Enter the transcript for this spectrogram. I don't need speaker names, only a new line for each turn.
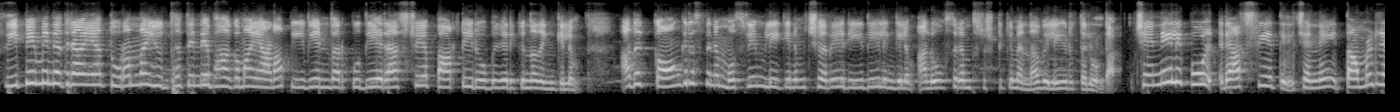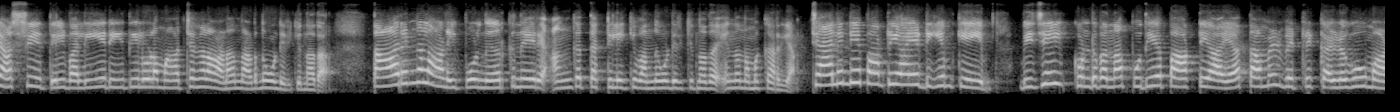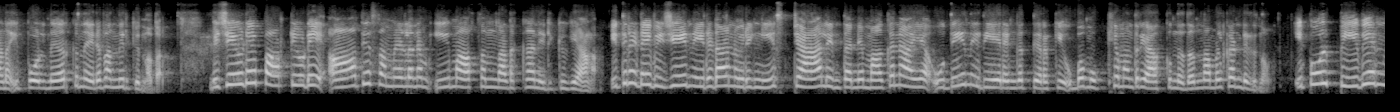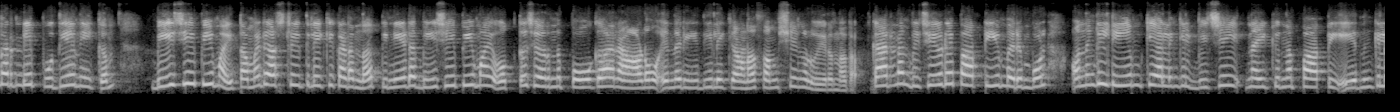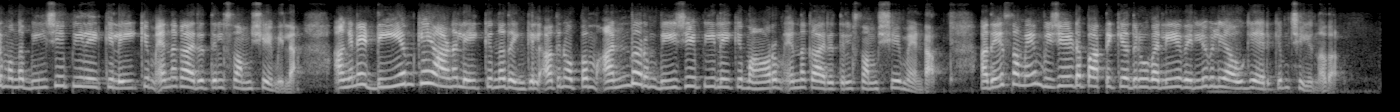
C P എമ്മിനെതിരായ തുറന്ന യുദ്ധത്തിന്റെ ഭാഗമായാണ് പി വി എൻവർ പുതിയ രാഷ്ട്രീയ പാർട്ടി രൂപീകരിക്കുന്നതെങ്കിലും. അത് കോൺഗ്രസിനും മുസ്ലിം ലീഗിനും ചെറിയ രീതിയിലെങ്കിലും അലോസരം സൃഷ്ടിക്കുമെന്ന് വിലയിരുത്തലുണ്ട്. ചെന്നൈയിൽ ഇപ്പോൾ രാഷ്ട്രീയത്തിൽ ചെന്നൈ തമിഴ് രാഷ്ട്രീയത്തിൽ വലിയ രീതിയിലുള്ള മാറ്റങ്ങളാണ് നടന്നുകൊണ്ടിരിക്കുന്നത്. താരങ്ങളാണ് ഇപ്പോൾ നേർക്കുനേരെ അങ്കത്തട്ടിലേക്ക് വന്നുകൊണ്ടിരിക്കുന്നത് എന്ന് നമുക്കറിയാം. ടാലന്റേ പാർട്ടിയായ ഡി എം കെയും വിജയ് കൊണ്ടുവന്ന പുതിയ പാർട്ടിയായ തമിഴ് വെട്രി കഴകവുമാണ് ഇപ്പോൾ നേർക്കുനേരെ വന്നിരിക്കുന്നത്. വിജയുടെ പാർട്ടിയുടെ ആദ്യ സമ്മേളനം ഈ മാസം നടക്കാനിരിക്കുകയാണ്. ഇതിനിടെ വിജയെ നേരിടാൻ ഒരുങ്ങി സ്റ്റാലിൻ തന്റെ മകനായ ഉദയനിധിയെ രംഗത്തിറക്കി ഉപമുഖ്യമന്ത്രിയാക്കുന്നത് നമ്മൾ കണ്ടിരുന്നു. ഇപ്പോൾ പി വി അൻവറിന്റെ പുതിയ നീക്കം ബി ജെ പിയുമായി തമിഴ് രാഷ്ട്രീയത്തിലേക്ക് കടന്ന് പിന്നീട് ബി ജെ പിയുമായി ഒത്തുചേർന്ന് പോകാനാണോ എന്ന രീതിയിലേക്കാണ് സംശയങ്ങൾ ഉയരുന്നത്. കാരണം വിജയുടെ പാർട്ടിയും വരുമ്പോൾ ഒന്നെങ്കിൽ ഡി എം കെ അല്ലെങ്കിൽ വിജയ് നയിക്കുന്ന പാർട്ടി ഏതെങ്കിലും ഒന്ന് ബി ജെ പിയിലേക്ക് ലയിക്കും എന്ന കാര്യത്തിൽ സംശയമില്ല. അങ്ങനെ ഡി എം കെ ആണ് ലയിക്കുന്നതെങ്കിൽ അതിനൊപ്പം അൻവറും ബി ജെ പിയിലേക്ക് മാറും എന്ന കാര്യത്തിൽ സംശയം വേണ്ട. അതേസമയം വിജയുടെ പാർട്ടിക്ക് അതൊരു വലിയ വെല്ലുവിളിയാവുകയായിരിക്കും ചെയ്യുന്നത്.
